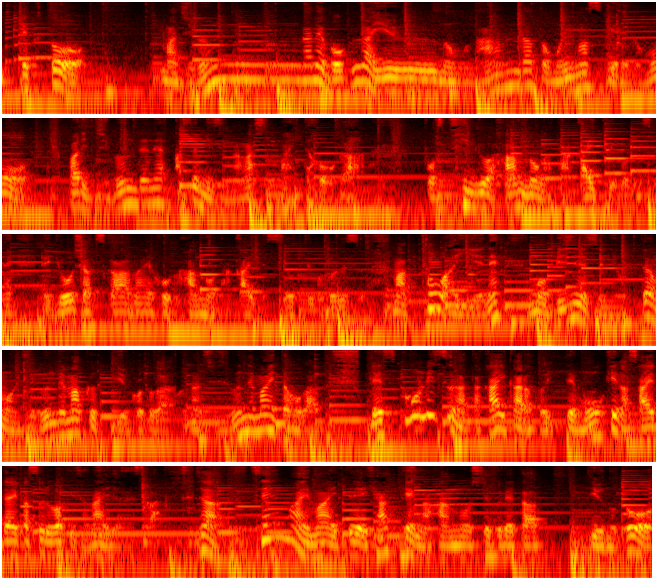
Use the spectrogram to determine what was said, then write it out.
ていくと、まあ自分がね、僕が言うのもなんだと思いますけれども、やっぱり自分でね、汗水流して巻いた方が、ポスティングは反応が高いっていうことですね。業者使わない方が反応高いですよっていうことです。まあ、とはいえね、もうビジネスによってはもう自分で巻くっていうことが、同じ自分で巻いた方が、レスポン率が高いからといって儲けが最大化するわけじゃないじゃないですか。じゃあ、1000枚巻いて100件が反応してくれたっていうのと、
